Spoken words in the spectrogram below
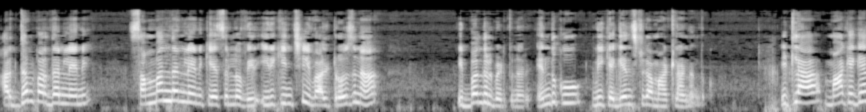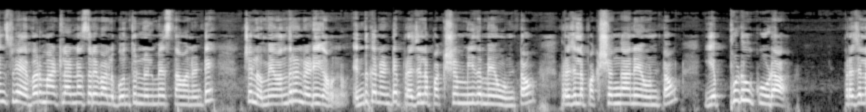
అర్థం పర్థం లేని సంబంధం లేని కేసుల్లో ఇరికించి ఇవాళ రోజున ఇబ్బందులు పెడుతున్నారు. ఎందుకు? మీకు అగేన్స్ట్గా మాట్లాడినందుకు. ఇట్లా మాకు అగేన్స్ట్గా ఎవరు మాట్లాడినా సరే వాళ్ళు గొంతులు నిలిమేస్తామనంటే చలో మేమందరం రెడీగా ఉన్నాం. ఎందుకనంటే ప్రజల పక్షం మీద మేము ఉంటాం. ప్రజల పక్షంగానే ఉంటాం. ఎప్పుడూ కూడా ప్రజల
